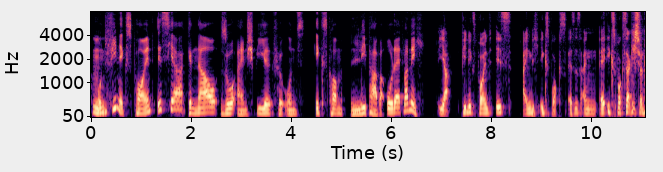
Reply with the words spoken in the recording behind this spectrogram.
Mhm. Und Phoenix Point ist ja genau so ein Spiel für uns XCOM-Liebhaber. Oder etwa nicht? Ja, Phoenix Point ist eigentlich Xbox. Es ist ein äh, Xbox, sag ich schon.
